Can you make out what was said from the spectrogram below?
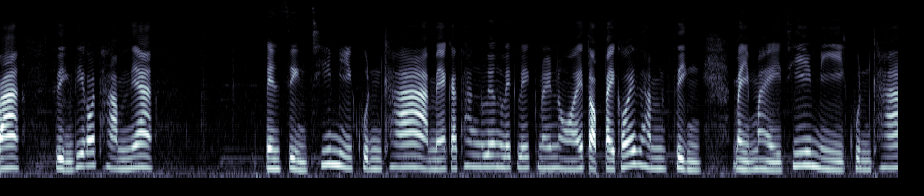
ว่าสิ่งที่เขาทำเนี่ยเป็นสิ่งที่มีคุณค่าแม้กระทั่งเรื่องเล็ก ๆ น้อยๆ ต่อไปเขาจะทำสิ่งใหม่ ๆ ที่มีคุณค่า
